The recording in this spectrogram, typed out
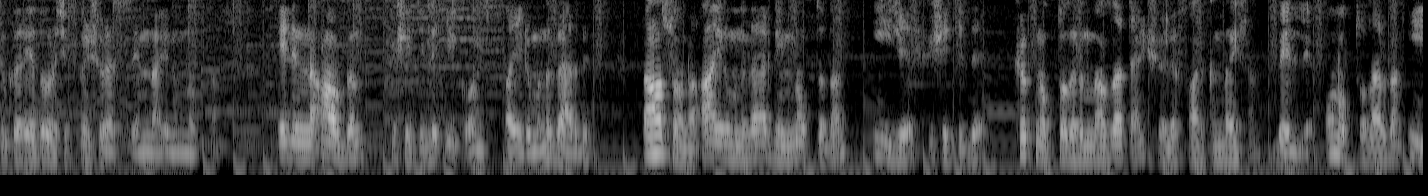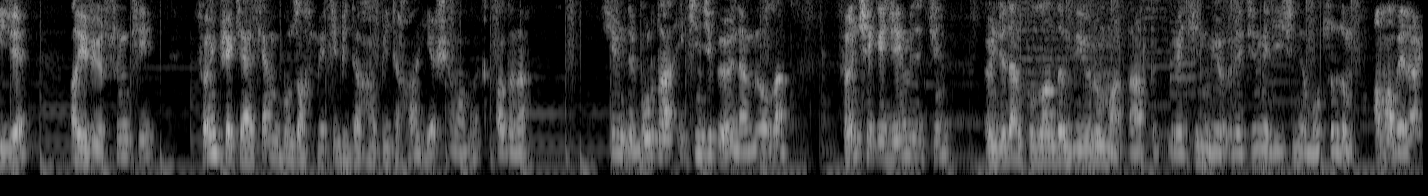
Yukarıya doğru çıktın. Şurası senin ayrım noktan. Elinle aldın. Şu şekilde ilk ayrımını verdin. Daha sonra ayrımını verdiğin noktadan iyice şu şekilde kök noktalarından zaten şöyle farkındaysan belli. O noktalardan iyice ayırıyorsun ki fön çekerken bu zahmeti bir daha bir daha yaşamamak adına. Şimdi burada ikinci bir önemli olan fön çekeceğimiz için önceden kullandığım bir ürün vardı. Artık üretilmiyor. Üretilmediği için de mutsuzum ama ve.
